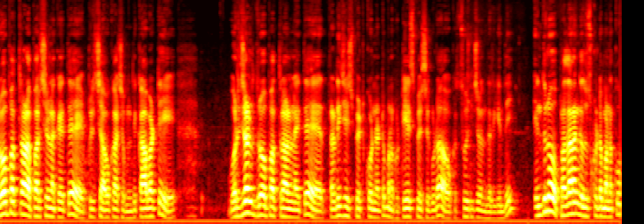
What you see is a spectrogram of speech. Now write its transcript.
ధ్రువపత్రాల పరిశీలనకైతే పిలిచే అవకాశం ఉంది. కాబట్టి ఒరిజినల్ ధ్రువపత్రాలను అయితే రెడీ చేసి పెట్టుకున్నట్టు మనకు టీఎస్పీసీ కూడా ఒక సూచించడం జరిగింది. ఇందులో ప్రధానంగా చూసుకుంటే మనకు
